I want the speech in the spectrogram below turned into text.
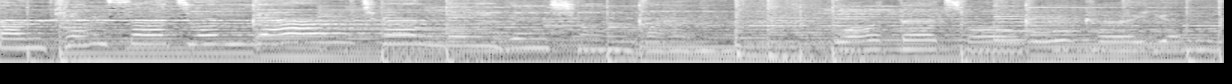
当天色渐亮，却泪眼相望，我的错无可原谅。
